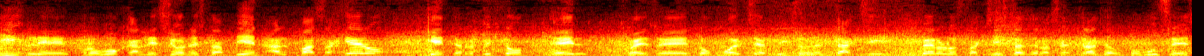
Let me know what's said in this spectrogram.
y le provocan lesiones también al pasajero, quien te repito, él pues eh, tomó el servicio del taxi, pero los taxistas de la central de autobuses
